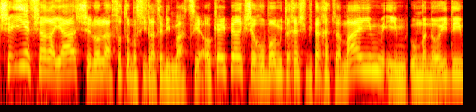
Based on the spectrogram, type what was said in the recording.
שאי אפשר היה שלא לעשות אותו בסדרת אנימציה, אוקיי? פרק שרובו מתרחש מתחת למים עם הומנואידים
